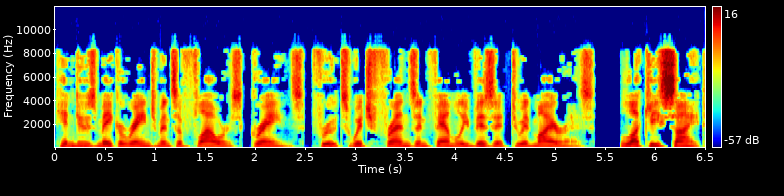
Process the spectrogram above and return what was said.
Hindus make arrangements of flowers, grains, fruits which friends and family visit to admire as lucky sight.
